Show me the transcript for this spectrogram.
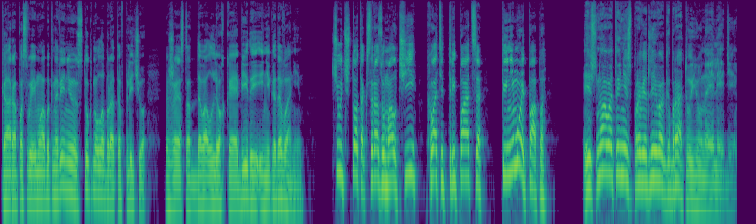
Кара по своему обыкновению стукнула брата в плечо. Жест отдавал легкой обидой и негодованием. «Чуть что, так сразу молчи, хватит трепаться. Ты не мой папа!» «И снова ты несправедлива к брату, юная леди»,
